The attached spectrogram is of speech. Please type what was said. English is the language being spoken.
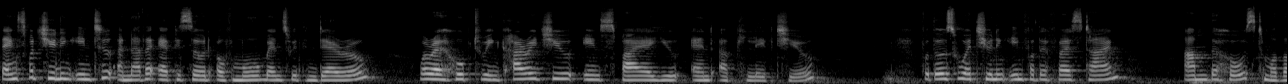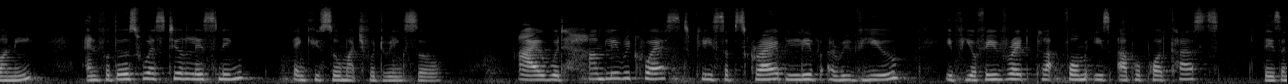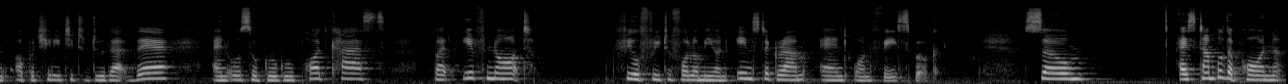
Thanks for tuning into another episode of Moments with Ndero, where I hope to encourage you, inspire you, and uplift you. For those who are tuning in for the first time, I'm the host, Modoni, and for those who are still listening, thank you so much for doing so. I would humbly request please subscribe, leave a review. If your favorite platform is Apple Podcasts, there's an opportunity to do that there and also Google Podcasts. But if not, feel free to follow me on Instagram and on Facebook. So I stumbled upon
